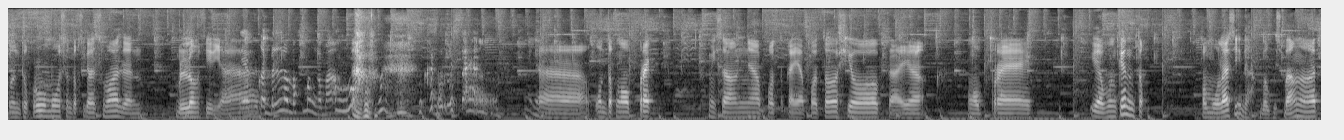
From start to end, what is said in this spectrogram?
untuk rumus untuk segala semua dan belum sih ya. Ya bukan belum aku mah nggak mau. Bukan urusan. Ya untuk ngoprek misalnya foto kayak Photoshop kayak ngoprek ya mungkin untuk pemula sih udah bagus banget.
